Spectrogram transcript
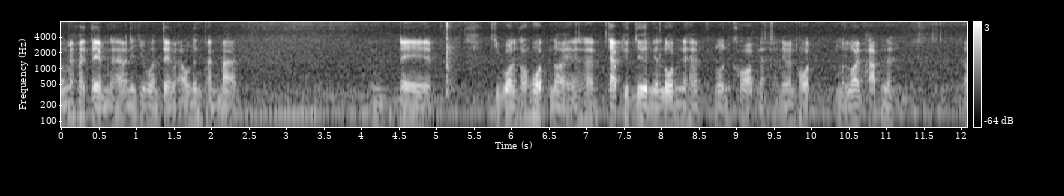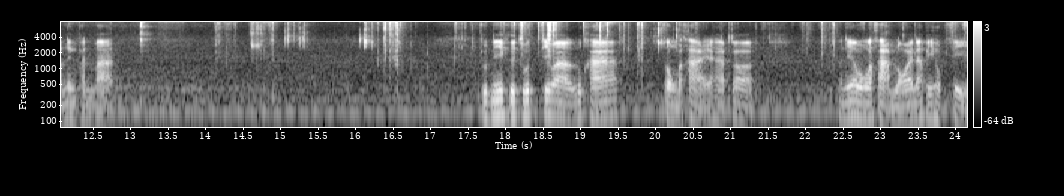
รไม่ค่อยเต็มนะครับ อันนี้จีวรเต็มเอาหนึ่งพันบาทใน จีวรเขาหดหน่อยนะครับ จับยืดยืดๆเนี่ยล้นนะครับ ล้นขอบนะ อันนี้มันหดเหมือนรอยพับนะเอาหนึ่งพันบาท ชุดนี้คือชุดที่ว่าลูกค้าส่งมาขายนะครับ ก็ อันนี้วงละสามร้อยนะปีหกสี่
